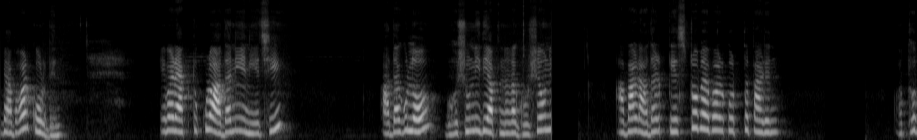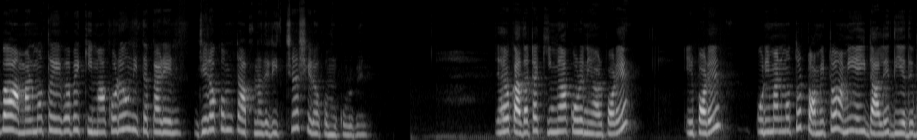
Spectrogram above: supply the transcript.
ব্যবহার করবেন। এবার এক টুকরো আদা নিয়ে নিয়েছি। আদাগুলো ঘষুনি দিয়ে আপনারা ঘষেও আবার আদার পেস্টও ব্যবহার করতে পারেন। অথবা আমার মতো এইভাবে কিমা করেও নিতে পারেন। যেরকমটা আপনাদের ইচ্ছা সেরকম করবেন। যাই হোক, আদাটা কিমা করে নেওয়ার পরে এরপরে পরিমাণ মতো টমেটো আমি এই ডালে দিয়ে দেব।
